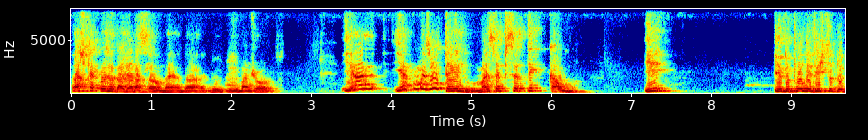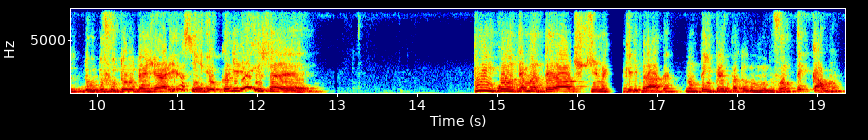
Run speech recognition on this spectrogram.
Eu acho que é coisa da geração né, da, do, dos mais jovens. E é, e é, mas eu entendo, mas você precisa ter calma. E e do ponto de vista do, do, do futuro da engenharia, assim, eu, eu diria isso, é... Por enquanto, é manter a autoestima equilibrada, não tem emprego para todo mundo, vamos ter calma.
